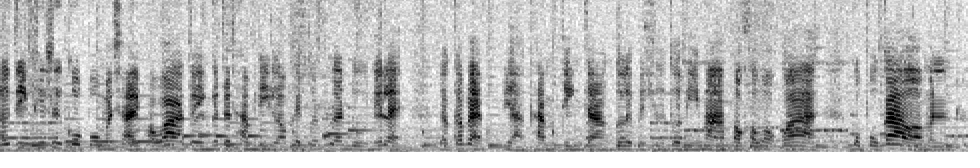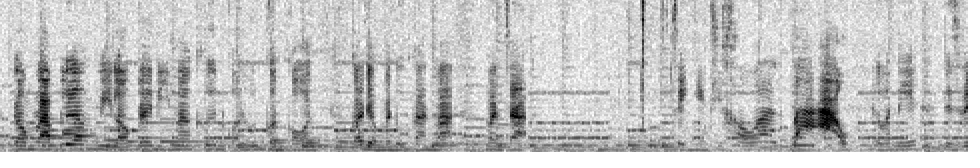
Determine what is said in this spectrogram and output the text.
เอาจริงที่ซื้อโกโปรมาใช้เพราะว่าตัวเองก็จะทำดีล็อกให้เพื่อนๆดูนี่แหละ แล้วก็แบบอยากทำจริงจังก็เลยไปซื้อตัวนี้มา เพราะเขาบอกว่าโกโปร9อะมันรองรับเรื่องวีล็อกได้ดีมากขึ้นกว่ารุ่นก่อนๆก็เดี๋ยวมาดูกันว่ามันจะเจ๋งอย่างที่เขาว่าหรือเปล่า เดี๋ยววันนี้เดี๋ยวจะไป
